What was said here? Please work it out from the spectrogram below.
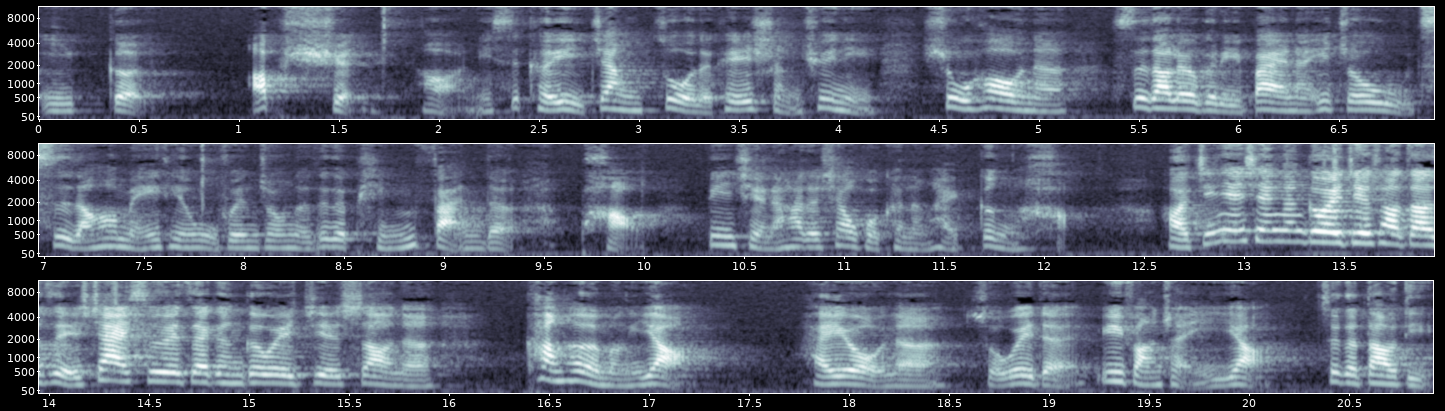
一个 option 啊，你是可以这样做的，可以省去你术后呢四到六个礼拜呢一周五次，然后每一天五分钟的这个频繁的跑。并且呢，它的效果可能还更好。好，今天先跟各位介绍到这里，下一次会再跟各位介绍呢，抗荷尔蒙药，还有呢所谓的预防转移药，这个到底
